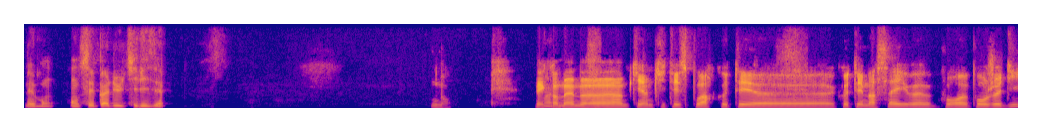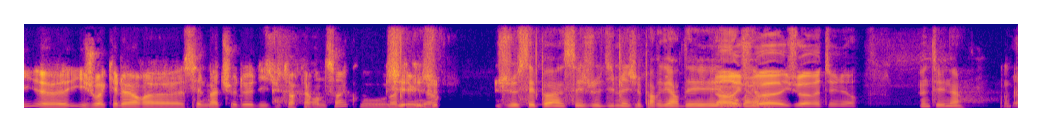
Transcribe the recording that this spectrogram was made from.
Mais bon, on ne sait pas l'utiliser. Non. Mais quand même un petit un petit espoir côté côté Marseille pour pour jeudi. il joue à quelle heure C'est le match de 18h45 ou 21h je sais pas, c'est jeudi, mais j'ai pas regardé. Non, il joue, à, il joue, à, 21h. 21h Ok.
